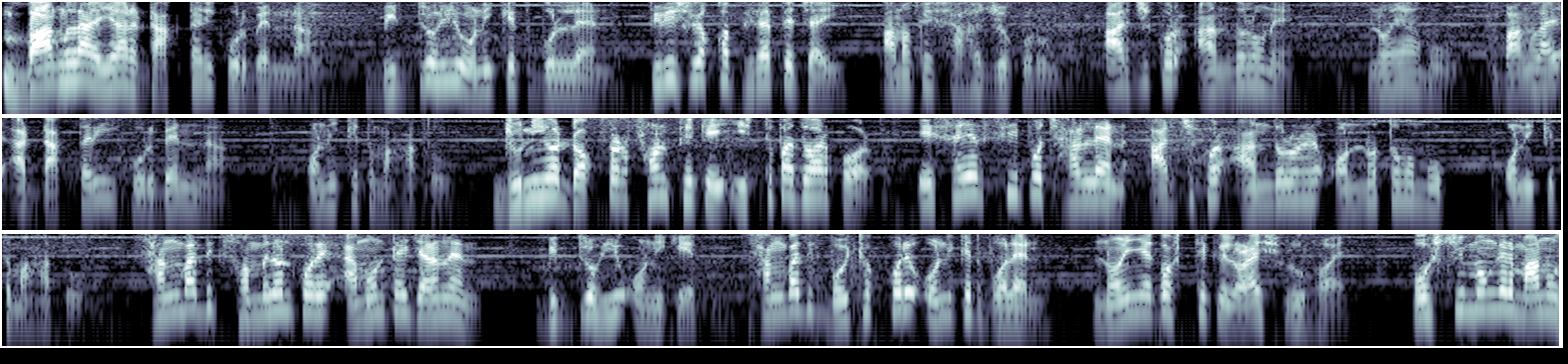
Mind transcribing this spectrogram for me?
বাংলায় আর ডাক্তারি করবেন না। বিদ্রোহী অনিকেত বললেন, তিরিশ লক্ষ ফেরাতে চাই, আমাকে সাহায্য করুন। আরজিকর আন্দোলনে নয়ামু, বাংলায় আর ডাক্তারিই করবেন না, Aniket Mahato. Junior doctor front থেকে ইস্তফা দেওয়ার পর এসআইয়ের সিপও ছাড়লেন আরজিকর আন্দোলনের অন্যতম মুখ অনিকেত মাহাতো। সাংবাদিক সম্মেলন করে এমনটাই জানালেন বিদ্রোহী অনিকেত। সাংবাদিক বৈঠক করে অনিকেত বলেন, নয়ই আগস্ট থেকে লড়াই শুরু হয়। পশ্চিমবঙ্গের মানুষ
